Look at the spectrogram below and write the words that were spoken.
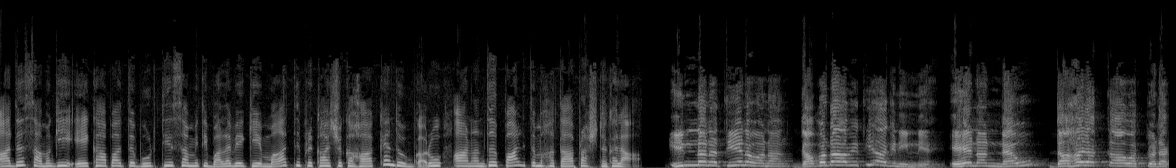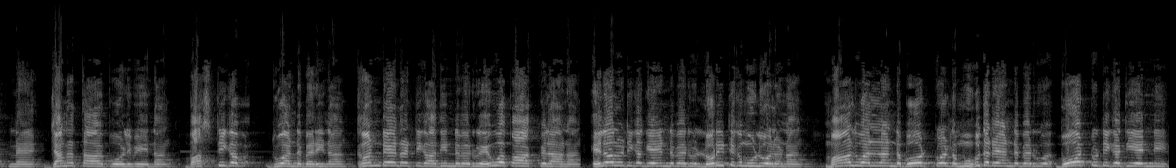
අද සමගී ඒකාපත්ත වෘත්තිය සමිති බලවේගේ මාධ්‍ය ප්‍රකාශක හා කැඳුම්කරු ආනන්ද පාලිත මහතා ප්‍රශ්න කළා. ඉන්නන තියෙනවනම් ගබඩාවේ තියාගෙන ඉන්නේ. එහෙනම් නැව් දහයක් ආවත් වැඩක් නෑ ජනතාව පොලිමේ නම් බස් ටික දුවන්න බැරි නම් කන්ටේනර් ටික අදින්න බැරුව එව්ව පාක් වෙලා නම් එළවලු ටික ගේන්න බැරුව ලොරි ටික මුළුවල නම් මාළු අල්ලන්න බෝට්ටු වලට මුහුදට යන්න බැරුව බෝට්ටු ටික තියෙන්නේ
